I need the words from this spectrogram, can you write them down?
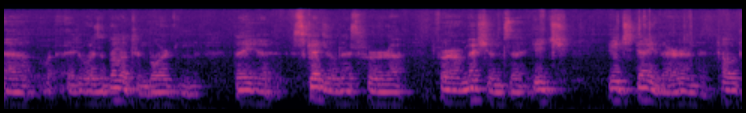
it was a bulletin board, and they uh, scheduled us for, uh, for our missions uh, each, each day there, and told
